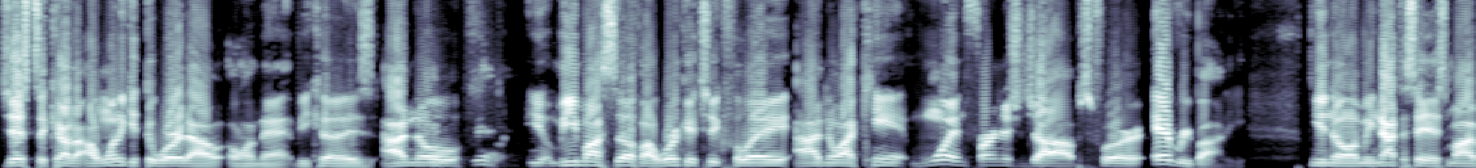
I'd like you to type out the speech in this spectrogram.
just to kind of, I want to get the word out on that because I know, yeah. you know, me myself, I work at Chick fil A. I know I can't, one, furnish jobs for everybody. You know, I mean, not to say it's my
